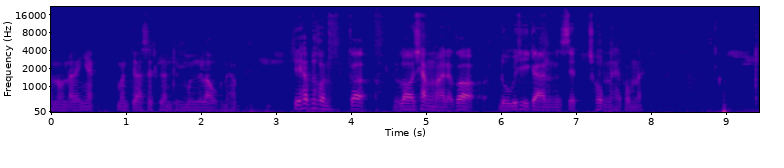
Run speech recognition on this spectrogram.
ถนนอะไรเงี้ยมันจะสะเทือนถึงมือเรานะครับโอเคครับทุกคนก็รอช่างมาแล้วก็ดูวิธีการเซ็ตโชคนะครับผมนะโอเค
